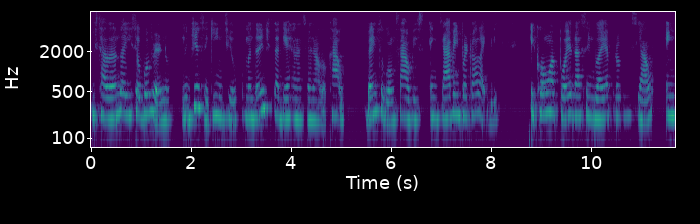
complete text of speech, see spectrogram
instalando aí seu governo. No dia seguinte, o comandante da Guerra Nacional local, Bento Gonçalves, entrava em Porto Alegre e, com o apoio da Assembleia Provincial, em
